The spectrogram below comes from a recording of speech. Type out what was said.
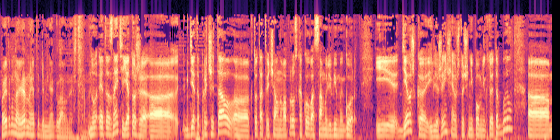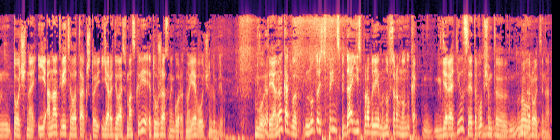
Поэтому, наверное, это для меня главная страна. Ну, это, знаете, я тоже э, где-то прочитал, э, кто-то отвечал на вопрос, какой у вас самый любимый город. И девушка или женщина, я уж точно не помню, кто это был, э, точно, и она ответила так, что я родилась в Москве, это ужасный город, но я его очень люблю. Вот, и она как бы, ну, то есть, в принципе, да, есть проблемы, но все равно, ну, как, где родился, это, в общем-то, ну, родина.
